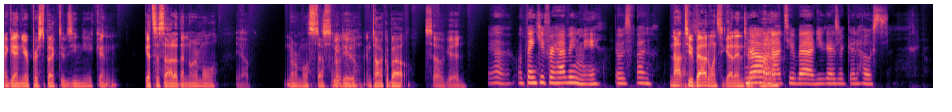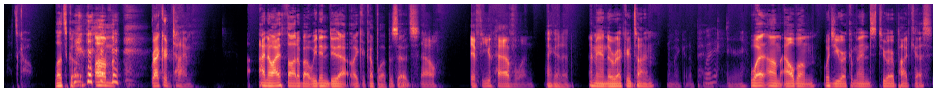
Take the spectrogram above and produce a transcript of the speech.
again, your perspective's unique and gets us out of the normal, Yep. normal stuff So we do good. and talk about. so good. yeah. Well, thank you for having me. It was fun. Not too bad once you got into no, it. huh? not too bad. You guys are good hosts. Let's go. Let's go. Um, record time. I know. I thought about we didn't do that like a couple episodes. No, if you have one, I gotta. Amanda, record time. What am I gonna pick What? here? What um album would you recommend to our podcast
